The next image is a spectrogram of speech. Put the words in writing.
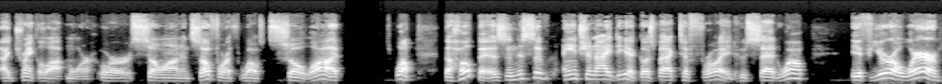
I drink a lot more, or so on and so forth. Well, so what? Well, the hope is, and this is an ancient idea, it goes back to Freud, who said, well, if you're aware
